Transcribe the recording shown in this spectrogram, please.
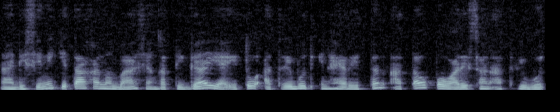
Nah, di sini kita akan membahas yang ketiga yaitu atribut inheritance atau pewarisan atribut.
